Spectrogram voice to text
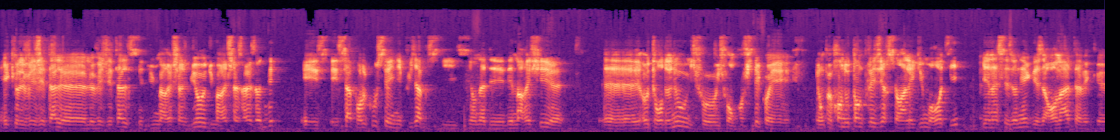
et que le végétal, euh, le végétal, c'est du maraîchage bio, du maraîchage raisonné, et, et ça pour le coup c'est inépuisable. Si, si on a des, des maraîchers euh, autour de nous, il faut il faut en profiter quoi. Et, et on peut prendre autant de plaisir sur un légume rôti, bien assaisonné avec des aromates, avec euh,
